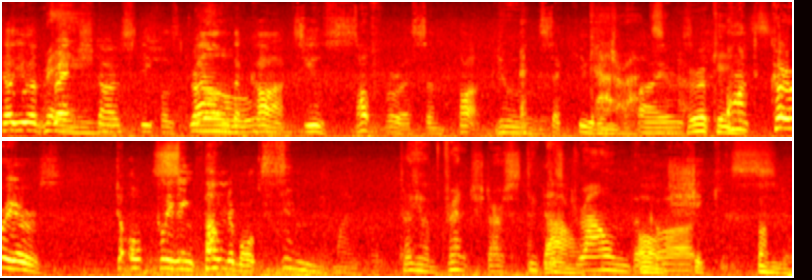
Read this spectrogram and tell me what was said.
till you have Rage. drenched our steeples, drowned the cocks, you sulphurous and thought You executing fires. hurricanes. Haunt couriers to oak cleaving thunderbolts, singe my Till you have drenched our steeples, Thou, drowned the oh, all cocks. shaking thunder.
